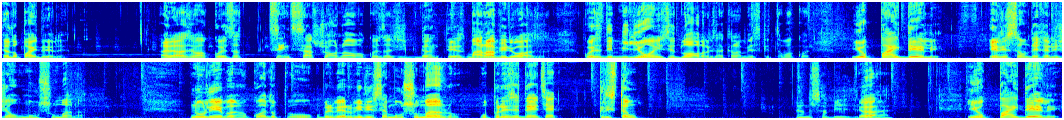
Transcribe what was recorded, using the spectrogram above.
É do pai dele. Aliás, é uma coisa sensacional, uma coisa gigantesca, maravilhosa. Coisa de milhões de dólares aquela mesquita. Uma coisa. E o pai dele, eles são de religião muçulmana. No Líbano, quando o primeiro-ministro é muçulmano, o presidente é cristão. Eu não sabia disso. É. né? E o pai dele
